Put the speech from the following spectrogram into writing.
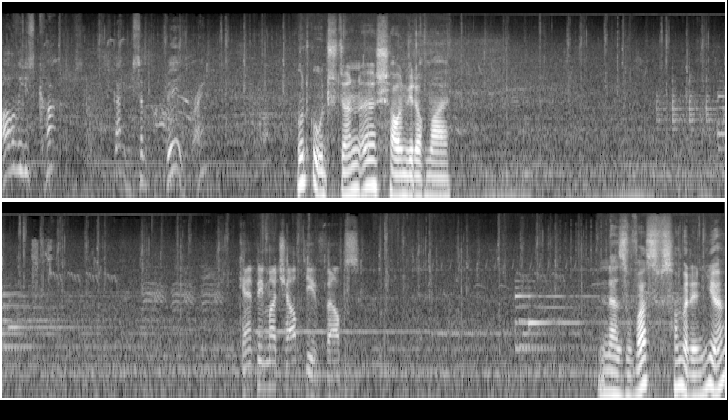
All these cars. It's gotta be something big, right? Gut, gut, dann äh, schauen wir doch mal. Can't be much help to you, Phelps. Na sowas, was haben wir denn hier?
